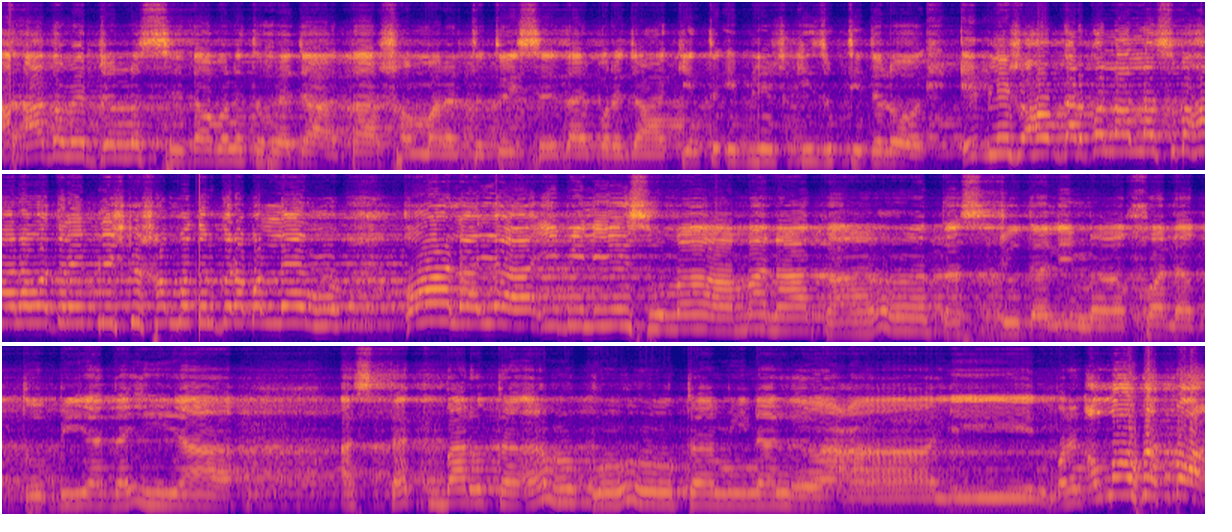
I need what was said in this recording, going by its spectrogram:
আদমের জন্য সেদা অবনীত হয়ে যা, তার সম্মানের তো তুই সেদায় পড়ে যা। কিন্তু ইবলিশ কি যুক্তি দিল? ইবলিশ অহংকার করল আল্লাহ ওয়া তাআলা ইবলিশকে সম্বোধন করে বললেন, ক্বালা ইয়া ইবলিস মা মানাকা তাসজুদা লিমা খালাকতু বিয়াদাইয়া, আস্তাকবারতা আম কুনতা মিনাল আলিন। বলেন, আল্লাহু আকবার!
